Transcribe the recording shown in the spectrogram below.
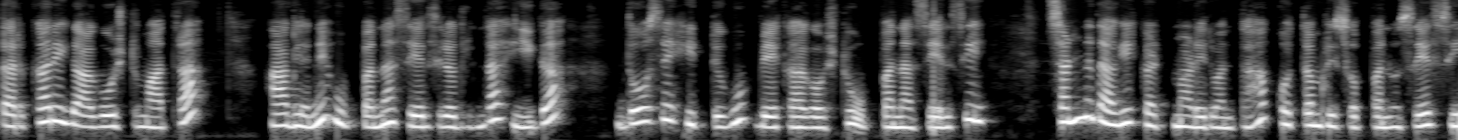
ತರಕಾರಿಗೆ ಆಗುವಷ್ಟು ಮಾತ್ರ ಆಗ್ಲೇನೆ ಉಪ್ಪನ್ನ ಸೇರಿಸಿರೋದ್ರಿಂದ ಈಗ ದೋಸೆ ಹಿಟ್ಟಿಗೂ ಬೇಕಾಗುವಷ್ಟು ಉಪ್ಪನ್ನ ಸೇರಿಸಿ, ಸಣ್ಣದಾಗಿ ಕಟ್ ಮಾಡಿರುವಂತಹ ಕೊತ್ತಂಬರಿ ಸೊಪ್ಪನ್ನು ಸೇರಿಸಿ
